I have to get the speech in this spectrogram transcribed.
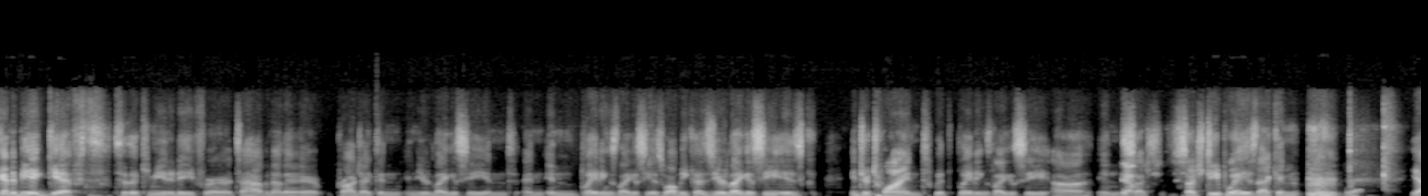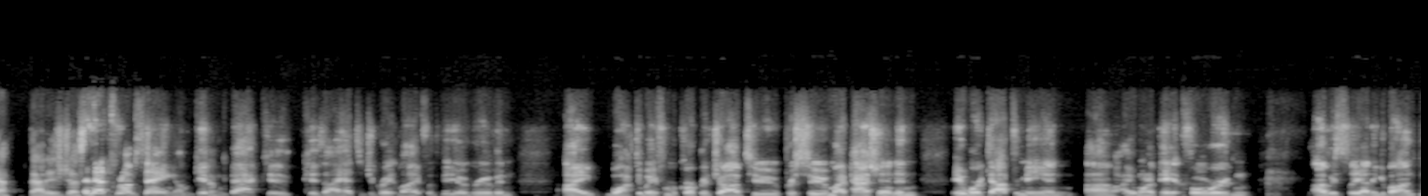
gonna be a gift to the community for to have another project in in your legacy and and in Blading's legacy as well because your legacy is intertwined with Blading's legacy uh, in Yep. such such deep ways that can yeah. That is just and that's what I'm saying. I'm giving back to because I had such a great life with Video Groove, and I walked away from a corporate job to pursue my passion, and it worked out for me. And uh, I want to pay it forward. And obviously, I think Yvonne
